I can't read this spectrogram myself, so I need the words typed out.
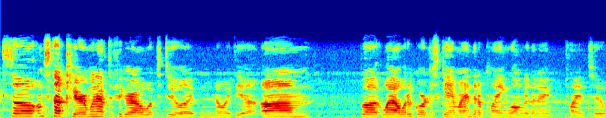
Alright, so I'm stuck here. I'm gonna have to figure out what to do. I have no idea. Um, but wow, what a gorgeous game. I ended up playing longer than I planned to.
